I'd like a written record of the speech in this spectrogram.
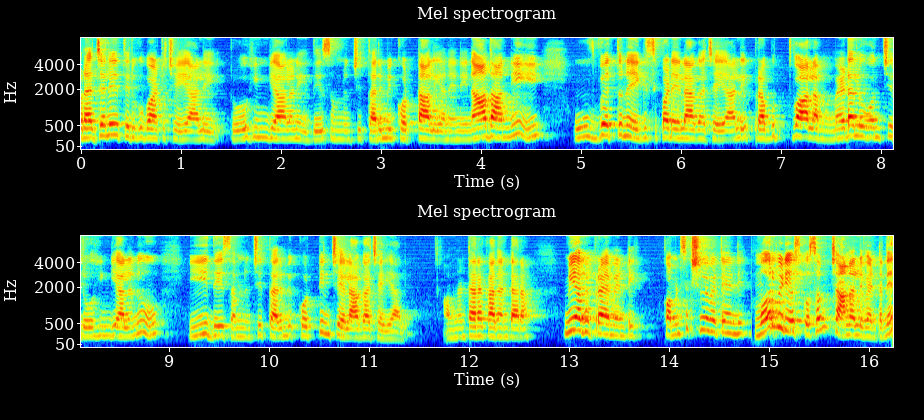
ప్రజలే తిరుగుబాటు చేయాలి. రోహింగ్యాలని ఈ దేశం నుంచి తరిమి కొట్టాలి అనే నినాదాన్ని ఉవ్వెత్తున ఎగిసిపడేలాగా చేయాలి. ప్రభుత్వాల మెడలు వంచి రోహింగ్యాలను ఈ దేశం నుంచి తరిమి కొట్టించేలాగా చేయాలి. అవునంటారా కాదంటారా? మీ అభిప్రాయం ఏంటి? కామెంట్ సెక్షన్లో పెట్టేయండి. మోర్ వీడియోస్ కోసం ఛానల్ వెంటనే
